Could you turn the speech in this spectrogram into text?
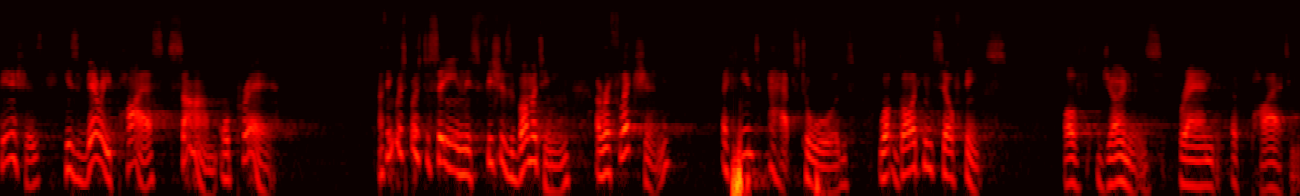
finishes his very pious psalm or prayer. I think we're supposed to see in this fish's vomiting a reflection, a hint perhaps towards what God Himself thinks of Jonah's brand of piety.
